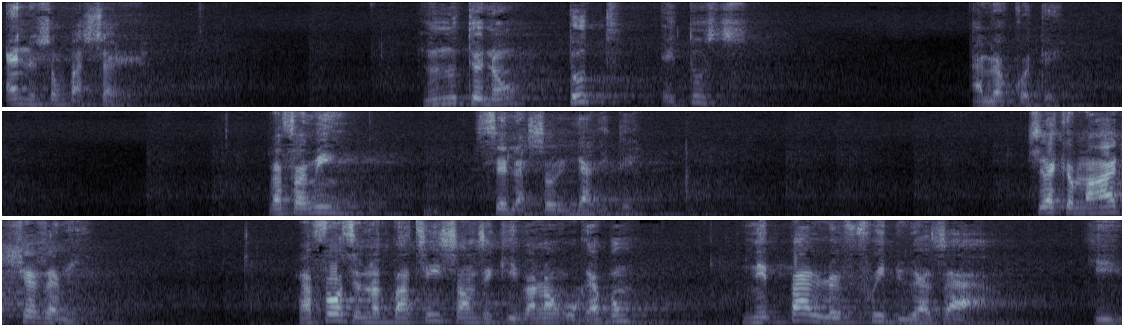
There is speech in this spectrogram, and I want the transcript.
elles ne sont pas seules. Nous nous tenons toutes et tous à leur côté. La famille, c'est la solidarité. Chers camarades, chers amis, la force de notre parti sans équivalent au Gabon n'est pas le fruit du hasard qui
